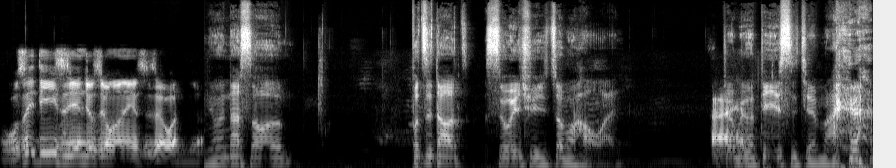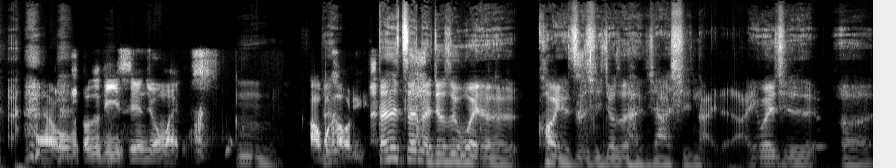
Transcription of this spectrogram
我是第一时间就是用 NS 在玩的。因为那时候不知道 Switch 这么好玩。就没有第一时间买，哎，我们都是第一时间就买的，嗯，毫不考虑。但是真的就是为了旷野之息，就是狠下心来的啊！因为其实呃，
